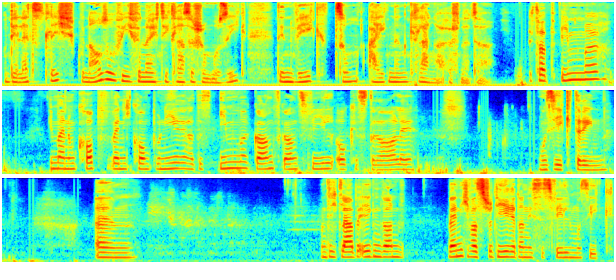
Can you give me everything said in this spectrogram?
und ihr letztlich, genauso wie vielleicht die klassische Musik, den Weg zum eigenen Klang eröffnete. Es hat immer in meinem Kopf, wenn ich komponiere, hat es immer ganz, ganz viel orchestrale Musik drin. Ähm und ich glaube, irgendwann, wenn ich was studiere, dann ist es Filmmusik.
